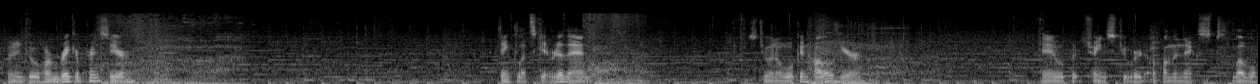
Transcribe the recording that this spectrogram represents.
I'm going to do a Hornbreaker Prince here. I think let's get rid of that. Let's do an Awoken Hollow here. And we'll put Train Steward up on the next level.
